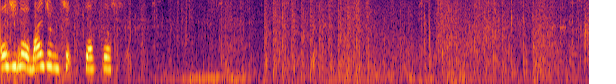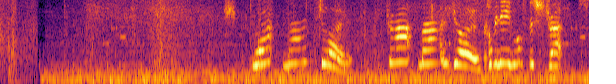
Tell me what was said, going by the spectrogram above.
As you know, mine's on six plus plus. Strapman Joe. Strapman Joe. Coming in with the straps.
